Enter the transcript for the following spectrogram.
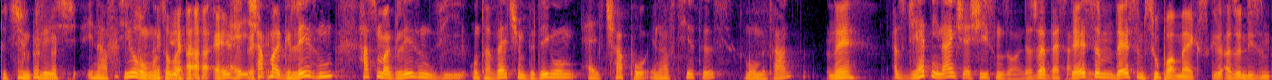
bezüglich Inhaftierung und so weiter. Ja. Ey, ich habe mal gelesen, hast du mal gelesen, wie unter welchen Bedingungen El Chapo inhaftiert ist momentan? Nee, Also die hätten ihn eigentlich erschießen sollen, das wäre besser. der ist gewesen. im, der ist im Supermax, also in diesem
